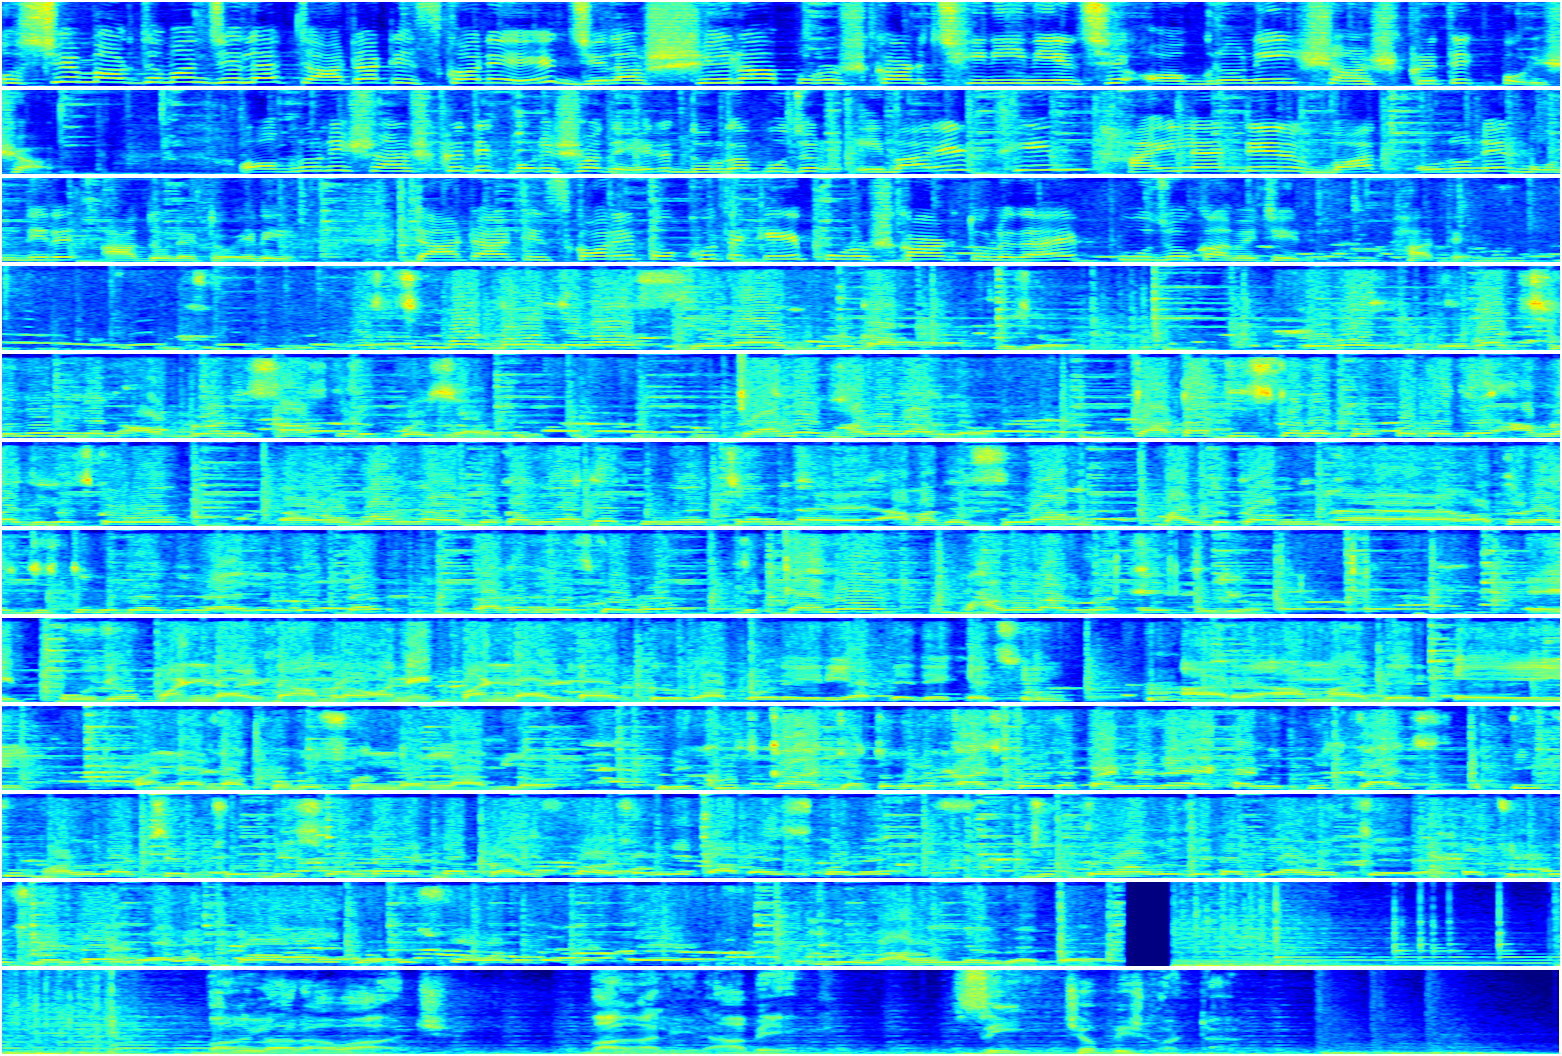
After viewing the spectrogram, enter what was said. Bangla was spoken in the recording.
পশ্চিম বর্ধমান জেলার টাটা টিসকনে জেলা সেরা পুরস্কার ছিনিয়ে নিয়েছে অগ্রণী সাংস্কৃতিক পরিষদ। অগ্রণী সাংস্কৃতিক পরিষদের দুর্গাপুজোর এবারের থিম থাইল্যান্ডের ওয়াত অরুণের মন্দিরের আদলে তৈরি। টাটা টিসকনের পক্ষ থেকে পুরস্কার তুলে দেয় পুজো কমিটির হাতে। পশ্চিম বর্ধমান জেলার সেরা দুর্গা পুজো এবং এবার ছিনিয়ে নিলেন অগ্রণী সাংস্কৃতিক পরিষদ। কেন ভালো লাগল? টাটা কিসকনের পক্ষ থেকে আমরা জিজ্ঞেস করব উমং দোকানিয়াকে। তিনি হচ্ছেন আমাদের শ্রীরাম মাল্টিকম অথরাইজ ডিস্ট্রিবিউটার যে ম্যানেজিং ডিরেক্টর তাকে জিজ্ঞেস করব যে কেন ভালো লাগল এই পুজো? এই পুজো পান্ডালটা আমরা অনেক পান্ডালটা দুর্গাপুর এরিয়াতে দেখেছি। আর আমাদেরকে এই প্যান্ডালটা খুবই সুন্দর লাগল। নিখুঁত কাজ, যতগুলো কাজ করেছে প্যান্ডেলের একটা নিখুঁত কাজ। সত্যি খুব ভালো লাগছে, চব্বিশ ঘণ্টার একটা প্রাইস পাওয়া, সঙ্গে টাটা স্কলে যুক্তভাবে যেটা দেওয়া হচ্ছে, একটা চব্বিশ ঘণ্টার অ্যাওয়ার্ড পাওয়া মানে যথেষ্ট আমাদের কাছে একটা, কি বলব, আনন্দের ব্যাপার। বাংলার আওয়াজ, বাঙালির আবেগ। জি, চব্বিশ ঘণ্টা।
